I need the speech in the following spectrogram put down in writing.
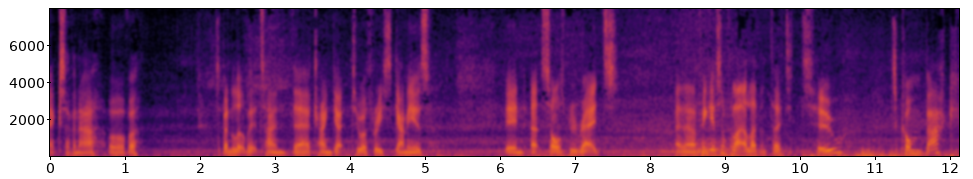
X7R over. Spend a little bit of time there, try and get two or three Scanias in at Salisbury Reds and then I think it's something like 11:32 to come back.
